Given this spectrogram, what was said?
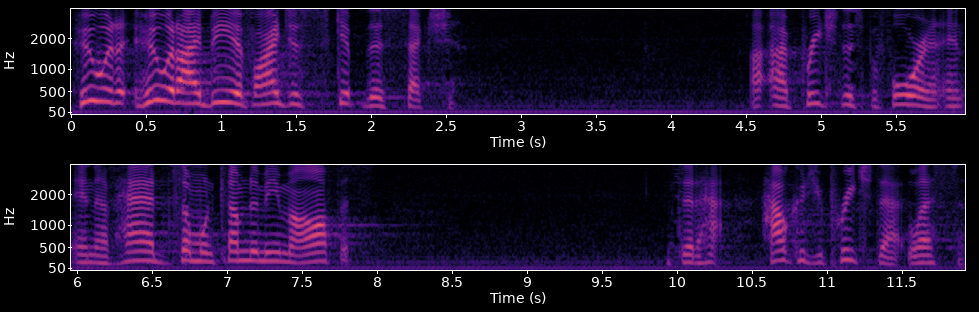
Who would, who would I be if I just skipped this section? I, have preached this before, and, and I've had someone come to me in my office and said, How could you preach that lesson?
